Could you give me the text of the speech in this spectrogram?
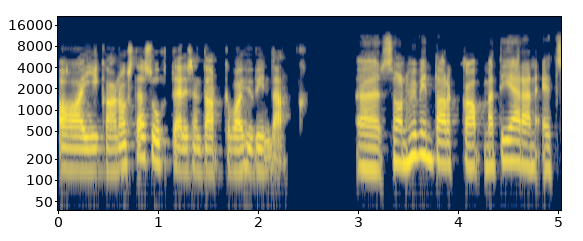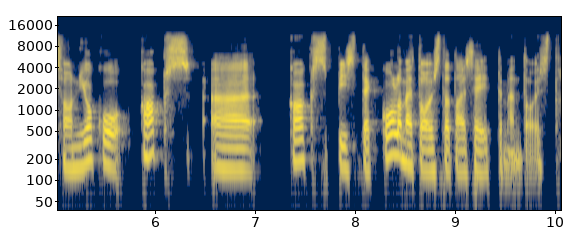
aikaan. Onko tämä suhteellisen tarkka vai hyvin tarkka? Se on hyvin tarkka. Mä tiedän, että se on joko 2,13 tai 17.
